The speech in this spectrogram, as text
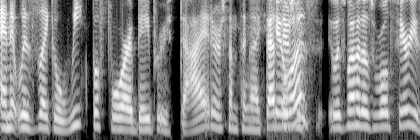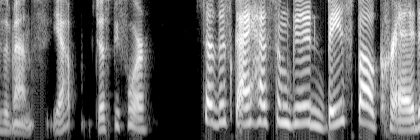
And it was like a week before Babe Ruth died or something like that. It There's a- was. it was one of those World Series events. Yep, just before. So this guy has some good baseball cred.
